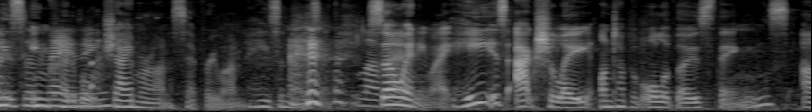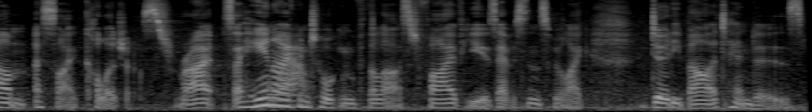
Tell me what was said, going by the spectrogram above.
He's incredible. Jay Moranis, everyone. He's amazing. So it. anyway, he is actually on top of all of those things, um, a psychologist, right? So he and I have been talking for the last five years, ever since we were like dirty bartenders,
